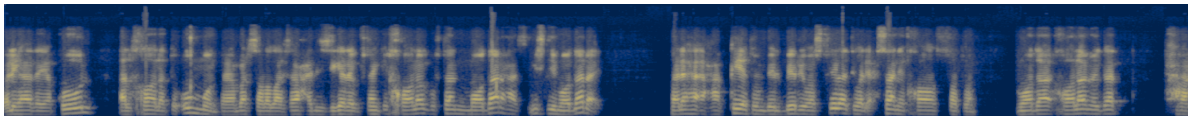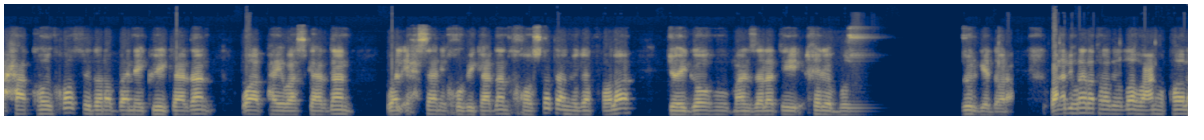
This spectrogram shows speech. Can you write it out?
ولی هذا يقول الخالة أم. پیامبر صلی الله علیه و حدیث دیگه گفتن که خاله گفتن مادر هست مثل مادر فلها احقیة بالبر والصلة والإحسان خاصة. مادر خاله میگه حق های خاصی داره به نیکی کردن و پیوست کردن و الاحسان خوبی کردن خاصتا میگه خاله جایگاه و منزلت خیلی بزرگ داره و ابي هريره رضی الله عنه قال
